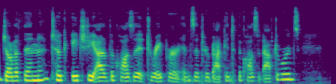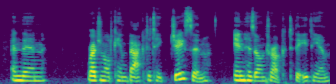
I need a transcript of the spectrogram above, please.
Jonathan took HG out of the closet to rape her and sent her back into the closet afterwards. And then Reginald came back to take Jason in his own truck to the ATM,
